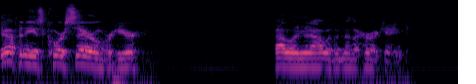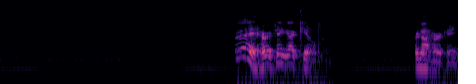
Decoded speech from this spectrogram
Japanese Corsair over here. Battling it out with another hurricane. Alright, Hurricane got killed. Or not Hurricane,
